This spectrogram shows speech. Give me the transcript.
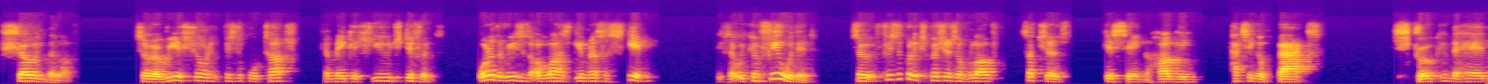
showing the love. So a reassuring physical touch can make a huge difference. One of the reasons Allah has given us a skin is that we can feel with it. So physical expressions of love, such as kissing, hugging, patting of backs, stroking the head,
